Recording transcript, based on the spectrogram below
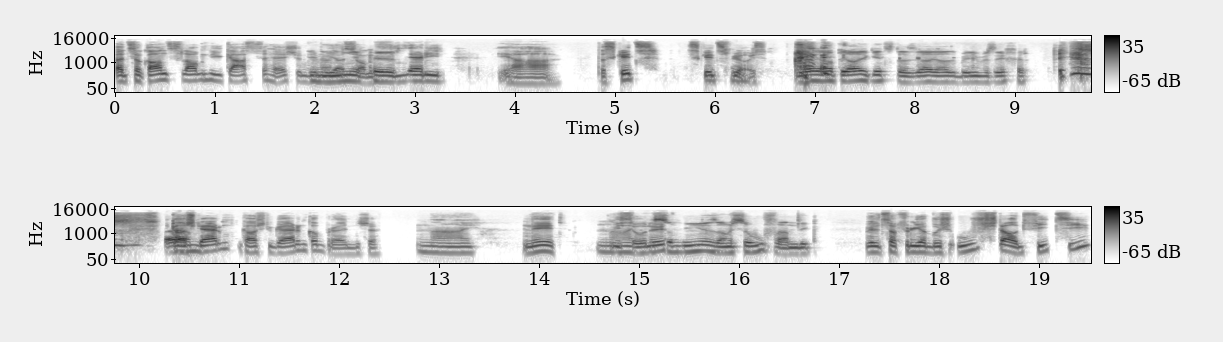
Wenn du so ganz lange nichts gegessen hast und irgendwie nie so am gehört. 4 Uhr- Ja, das gibt's. Das gibt's bei uns. Ja, ja, bei euch gibt's das, ja, ja, da bin ich mir sicher. Gehst, Ähm, gern, gehst du gern brunchen? Nein. Nicht? Nein, Wieso das ist nicht? so mühsam, ist so aufwendig. Weil du so früh musst aufstehen und fit sein.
